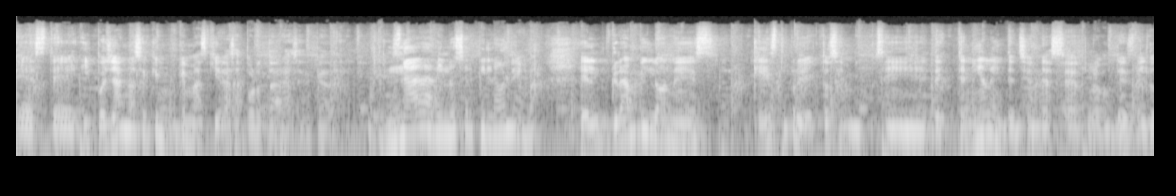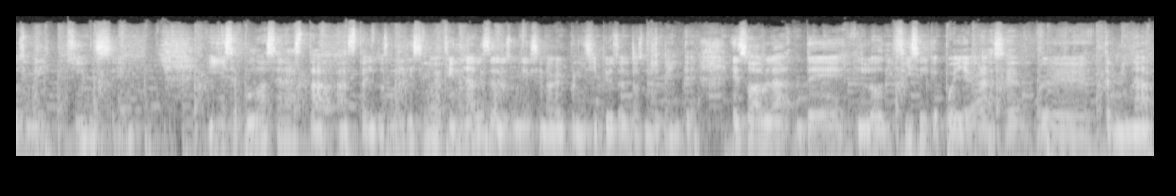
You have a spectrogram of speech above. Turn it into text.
Este, y pues ya no sé qué, qué más quieras aportar acerca de, de este Nada, dinos el pilón. tema. El gran pilón es que este proyecto se, se- te- tenía la intención de hacerlo desde el 2015 y se pudo hacer hasta, hasta el 2019, finales del 2019, principios del 2020. Eso habla de lo difícil que puede llegar a ser eh, terminar,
